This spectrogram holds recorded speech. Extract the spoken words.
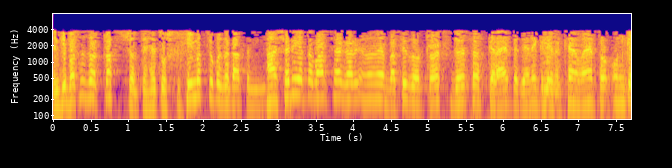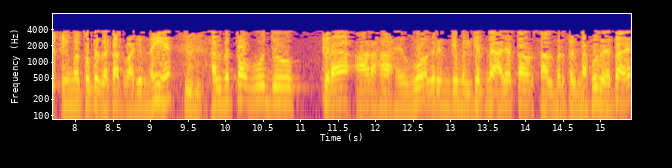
ان کی بسز اور ٹرکس چلتے ہیں تو اس کی قیمت کے اوپر زکات کرنی ہاں شرعی اعتبار سے اگر انہوں نے بسز اور ٹرکس جو ہے صرف کرائے پہ دینے کے لیے رکھے ہوئے ہیں تو ان کی قیمتوں پہ زکوٰۃ واجب نہیں ہے۔ البتہ وہ جو کرایہ آ رہا ہے وہ اگر ان کی ملکیت میں آ جاتا ہے اور سال بھر تک محفوظ رہتا ہے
